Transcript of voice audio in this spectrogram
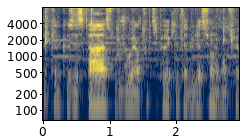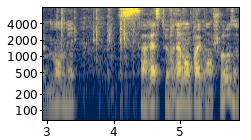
C'est quelques espaces ou jouer un tout petit peu avec les tabulations éventuellement, mais ça reste vraiment pas grand chose.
